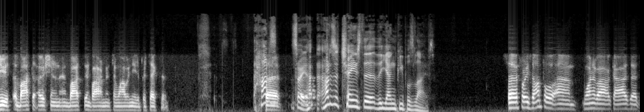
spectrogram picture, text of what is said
youth about the ocean and about the environment and why we need to protect it. How so, does, sorry, how, how, does it change the, the young people's lives? So, for example, um, one of our guys that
